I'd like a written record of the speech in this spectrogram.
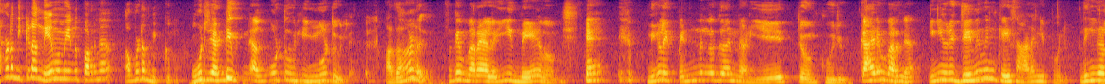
അവിടെ നിൽക്കടാ നിയമമേ എന്ന് പറഞ്ഞാൽ അവിടെ നിൽക്കും രണ്ടി പിന്നെ അങ്ങോട്ടും ഇല്ല ഇങ്ങോട്ടും ഇല്ല. അതാണ് സത്യം പറയാലോ ഈ നിയമം. നിങ്ങൾ ഈ പെണ്ണുങ്ങൾക്ക് തന്നെയാണ് ഏറ്റവും കുരു. കാര്യം പറഞ്ഞ ഇനി ഒരു ജെനുവിൻ കേസ് ആണെങ്കിൽ പോലും നിങ്ങൾ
